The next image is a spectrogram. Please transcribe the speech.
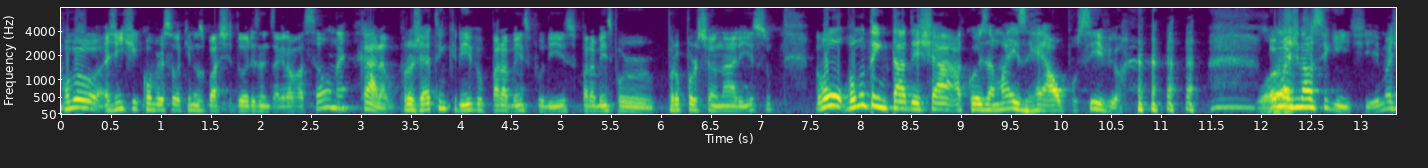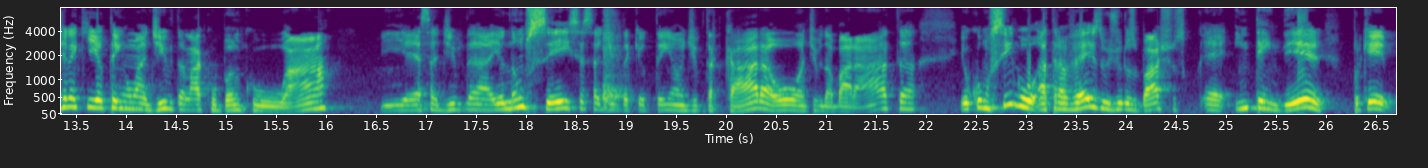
como a gente conversou aqui nos bastidores antes da gravação, né? Cara, projeto incrível, parabéns por isso, parabéns por proporcionar isso. Vamos, vamos tentar deixar a coisa mais real possível? Vamos imaginar o seguinte: imagina que eu tenho uma dívida lá com o banco A. E essa dívida, eu não sei se essa dívida que eu tenho é uma dívida cara ou uma dívida barata eu consigo, através dos juros baixos, é, entender, porque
